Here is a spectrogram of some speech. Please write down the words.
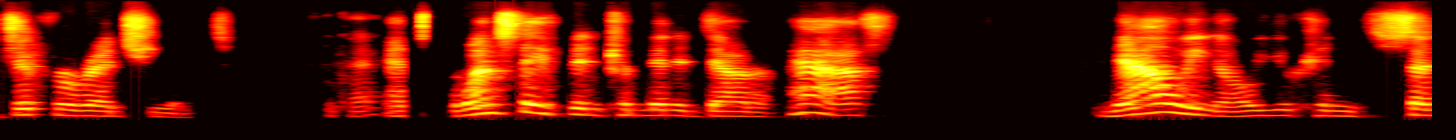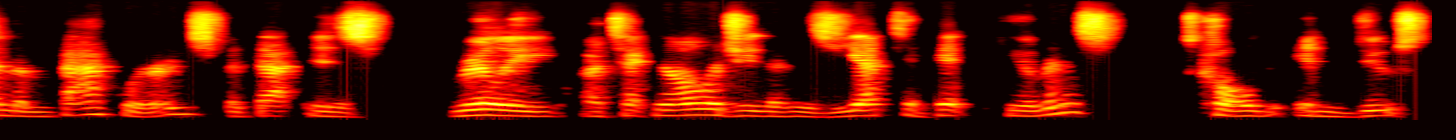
differentiate. Okay. And once they've been committed down a path, now we know you can send them backwards, but that is really a technology that is yet to hit humans. It's called induced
